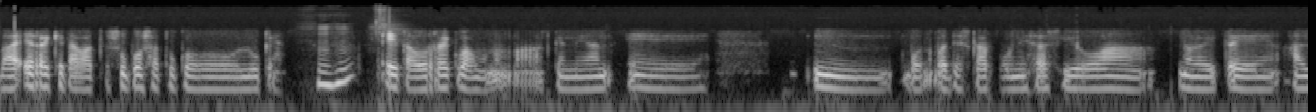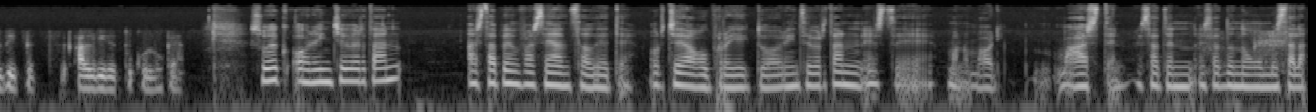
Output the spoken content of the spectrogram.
ba, erreketa bat suposatuko luke. Eta horrek, ba, bueno, ba, azkenean, e, mm, bueno, ba, deskarbonizazioa nola e, albidet, albidetuko luke. Zuek, orain bertan, astapen fasean zaudete, hortxe dago proiektua, orain bertan, ez, e, bueno, ba, hori, ba, azten, esaten, esaten dugun bezala.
